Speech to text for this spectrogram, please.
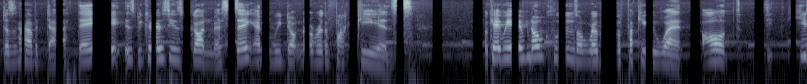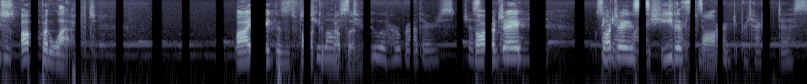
doesn't have a death date is because he's gone missing and we don't know where the fuck he is. Okay, we have no clues on where the fuck he went. All he's just up and left. Why? Because it's She fucking lost Milton. two of her brothers. Just Sanjay? like I get Sanjay's Edith's so mom. to protect us.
